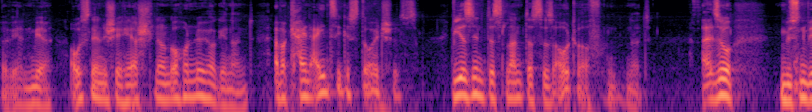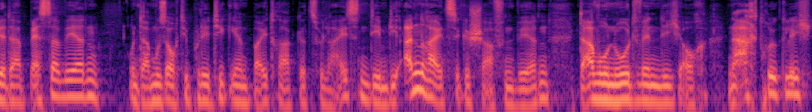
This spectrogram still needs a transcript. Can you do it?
Da werden mir ausländische Hersteller noch ein höher genannt, aber kein einziges deutsches. Wir sind das Land, das das Auto erfunden hat. Also müssen wir da besser werden. Und da muss auch die Politik ihren Beitrag dazu leisten, indem die Anreize geschaffen werden, da wo notwendig auch nachdrücklich.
